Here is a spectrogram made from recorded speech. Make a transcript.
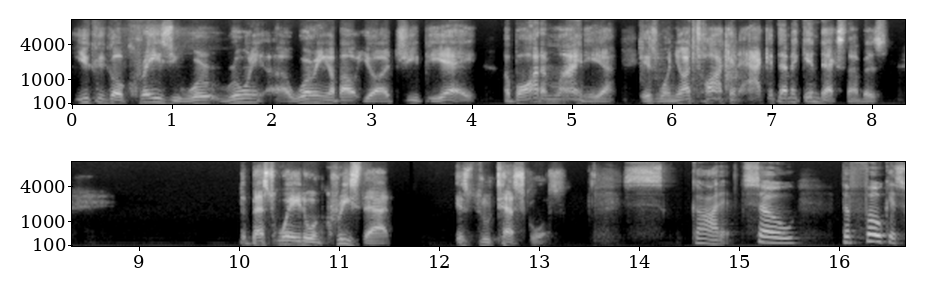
you could go crazy wor- ruining, uh, worrying about your GPA. The bottom line here is when you're talking academic index numbers, the best way to increase that is through test scores. Got it. So the focus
